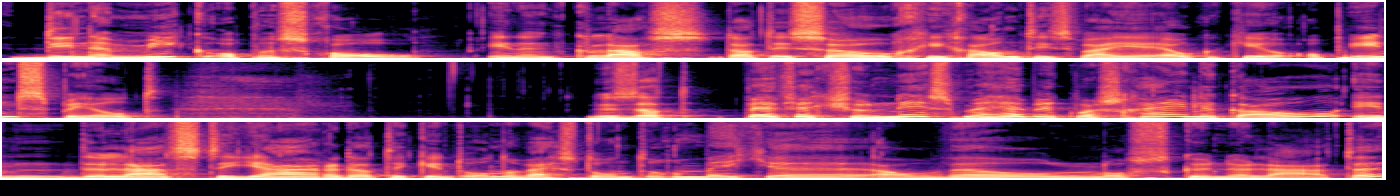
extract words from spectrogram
dynamiek op een school, in een klas, dat is zo gigantisch waar je elke keer op inspeelt. Dus dat perfectionisme heb ik waarschijnlijk al in de laatste jaren dat ik in het onderwijs stond, toch een beetje al wel los kunnen laten.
